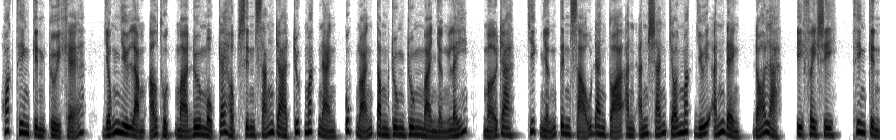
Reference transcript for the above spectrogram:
Hoắc Thiên Kình cười khẽ, giống như làm ảo thuật mà đưa một cái hộp xinh xắn ra trước mắt nàng. Úc Noãn Tâm run run mà nhận lấy, mở ra, chiếc nhẫn tinh xảo đang tỏa anh ánh sáng chói mắt dưới ánh đèn, đó là Ifacy, Thiên Kình,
